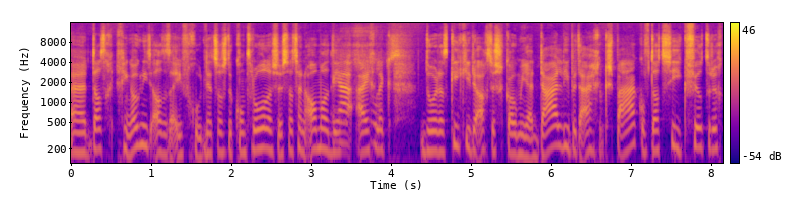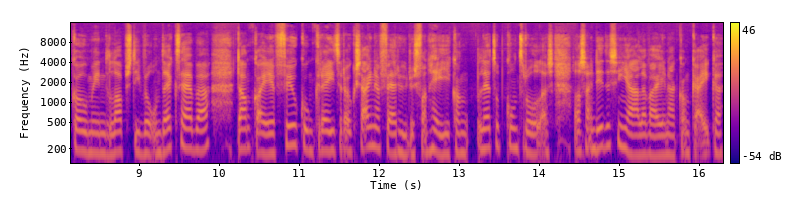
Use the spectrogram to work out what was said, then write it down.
Uh, dat ging ook niet altijd even goed. Net zoals de controles. Dus dat zijn allemaal dingen ja, eigenlijk doordat Kiki erachter is gekomen. Ja, daar liep het eigenlijk spaak. Of dat zie ik veel terugkomen in de labs die we ontdekt hebben. Dan kan je veel concreter ook zijn naar verhuurders. Van hé, hey, je kan let op controles. Dan zijn dit de signalen waar je naar kan kijken.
